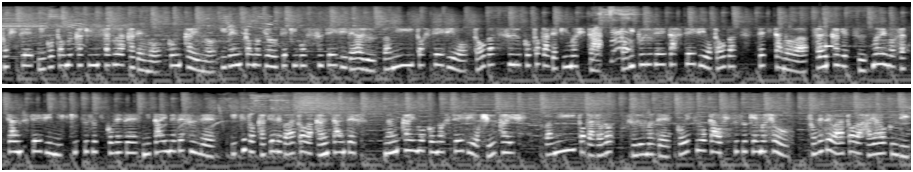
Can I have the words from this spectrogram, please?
そして見事無課金サブアカでも今回のイベントの強敵ボスステージであるバニーイートステージを討伐することができました。トリプルゼータステージを討伐できたのは3ヶ月前のサクチャンステージに引き続きこれで2体目ですね。一度勝てればあとは簡単です。何回もこのステージを周回し、バニーイートがドロップするまでこいつを倒し続けましょう。それではあとは早送り。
